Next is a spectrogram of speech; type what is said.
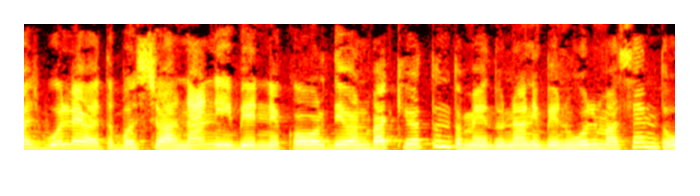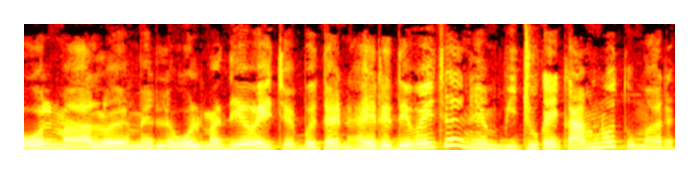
પપ્પાને જ બોલાવ્યા તો બસ આ નાની બેનને કવર દેવાનું બાકી હતું ને તો મેં તો નાની બેન હોલમાં છે ને તો હોલમાં હાલો એમ, એટલે હોલમાં દેવાય છે. બધાને હારે દેવાય છે ને એમ, બીજું કંઈ કામ નહોતું મારે.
